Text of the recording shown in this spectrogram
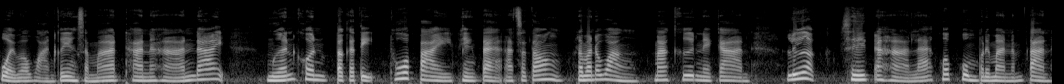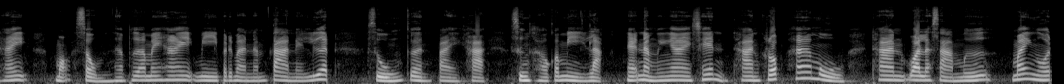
ป่วยเบาหวานก็ยังสามารถทานอาหารได้เหมือนคนปกติทั่วไป เพียงแต่อาจจะต้องระมัดระวังมากขึ้นในการเลือกชนิดอาหารและควบคุมปริมาณน้ำตาลให้เหมาะสมนะเพื่อไม่ให้มีปริมาณน้ำตาลในเลือด สูงเกินไปค่ะ ซึ่งเขาก็มีหลักแนะนำง่ายๆ เช่น ทานครบ 5 หมู่ ทานวันละ 3 มื้อ ไม่งด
